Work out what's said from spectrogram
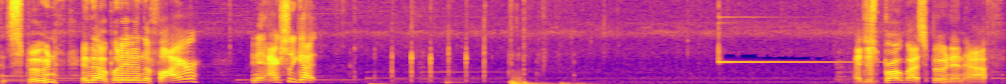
spoon and then I put it in the fire and it actually got I just broke my spoon in half.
